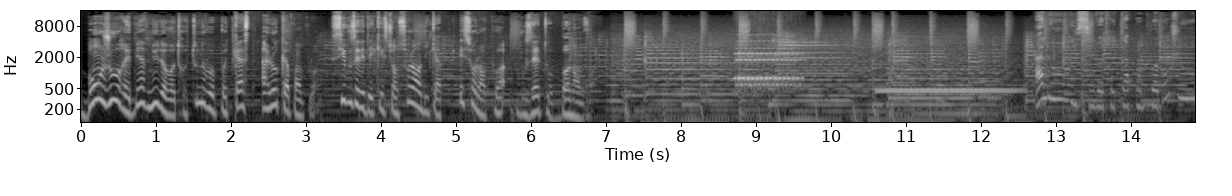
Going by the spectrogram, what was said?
Bonjour et bienvenue dans votre tout nouveau podcast Allo Cap Emploi. Si vous avez des questions sur le handicap et sur l'emploi, vous êtes au bon endroit. Allô, ici votre Cap Emploi, bonjour.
